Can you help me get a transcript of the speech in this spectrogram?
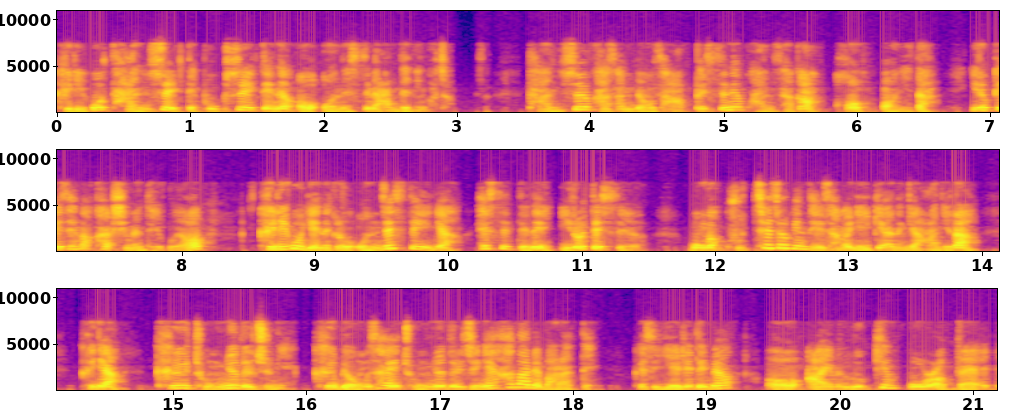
그리고 단수일 때, 복수일 때는 어, 언을 쓰면 안 되는 거죠. 단수 가산 명사 앞에 쓰는 관사가 어, 언이다. 이렇게 생각하시면 되고요. 그리고 얘는 그럼 언제 쓰이냐 했을 때는 이럴 때 쓰여요. 뭔가 구체적인 대상을 얘기하는 게 아니라 그냥 그 종류들 중에 그 명사의 종류들 중에 하나를 말할 때 그래서 예를 들면 어, I'm looking for a bag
